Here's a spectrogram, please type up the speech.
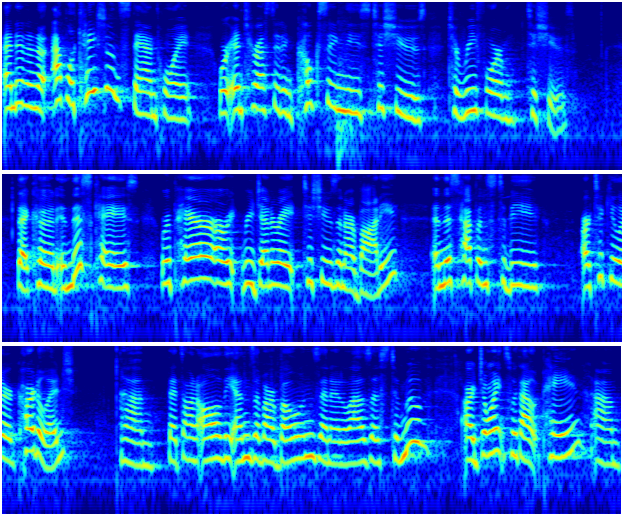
And in an application standpoint, we're interested in coaxing these tissues to reform tissues that could, in this case, repair or regenerate tissues in our body. And this happens to be articular cartilage um, that's on all the ends of our bones, and it allows us to move our joints without pain. Um,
